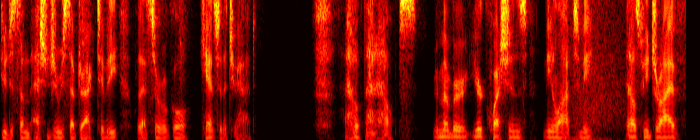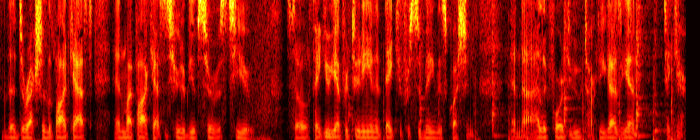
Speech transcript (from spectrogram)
due to some estrogen receptor activity with that cervical cancer that you had. I hope that helps. Remember, your questions mean a lot to me. It helps me drive the direction of the podcast, and my podcast is here to be of service to you. So, thank you again for tuning in, and thank you for submitting this question. And uh, I look forward to talking to you guys again. Take care.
